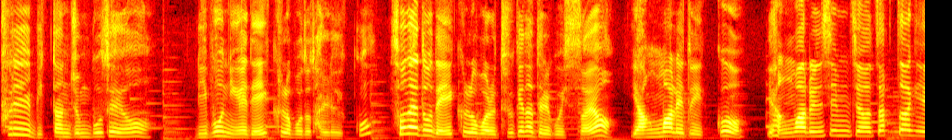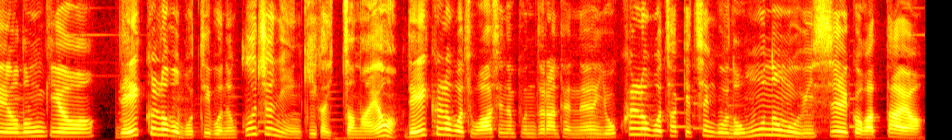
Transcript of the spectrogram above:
프릴 밑단 좀 보세요. 리본 위에 네잎클로버도 달려있고 손에도 네잎클로버를 두 개나 들고 있어요. 양말에도 있고 양말은 심지어 짝짝이에요. 너무 귀여워. 네잎클로버 모티브는 꾸준히 인기가 있잖아요. 네잎클로버 좋아하시는 분들한테는 요 클로버 찾기 친구 너무너무 wish일 것 같아요.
